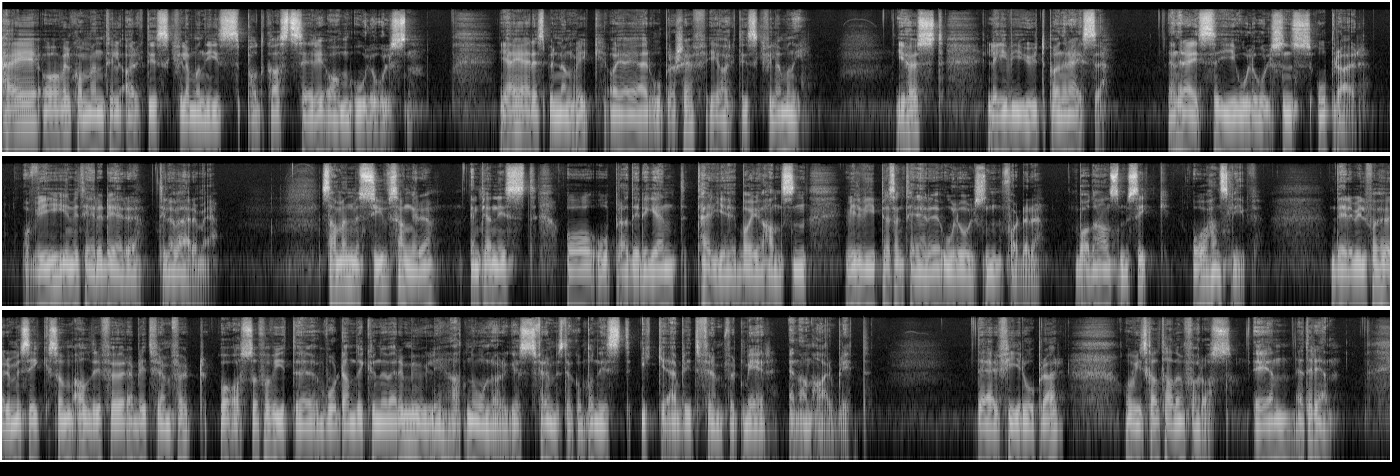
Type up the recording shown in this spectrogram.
Hei og velkommen til Arktisk Filharmonis podkastserie om Ole Olsen. Jeg er Espen Langvik, og jeg er operasjef i Arktisk Filharmoni. I høst legger vi ut på en reise. En reise i Ole Olsens operaer. Og vi inviterer dere til å være med. Sammen med syv sangere, en pianist og operadirigent Terje Boje Hansen vil vi presentere Ole Olsen for dere. Både hans musikk og hans liv. Dere vil få høre musikk som aldri før er blitt fremført, og også få vite hvordan det kunne være mulig at Nord-Norges fremste komponist ikke er blitt fremført mer enn han har blitt. Det er fire operaer, og vi skal ta dem for oss, én etter én.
